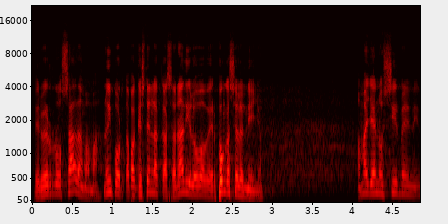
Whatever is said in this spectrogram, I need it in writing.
Pero es rosada, mamá. No importa, para que esté en la casa, nadie lo va a ver. Póngasela al niño. Mamá ya no sirve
